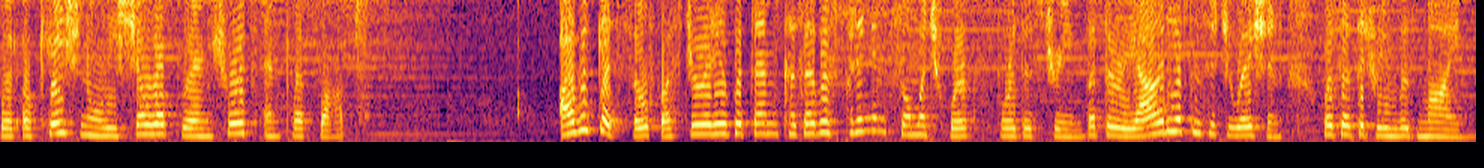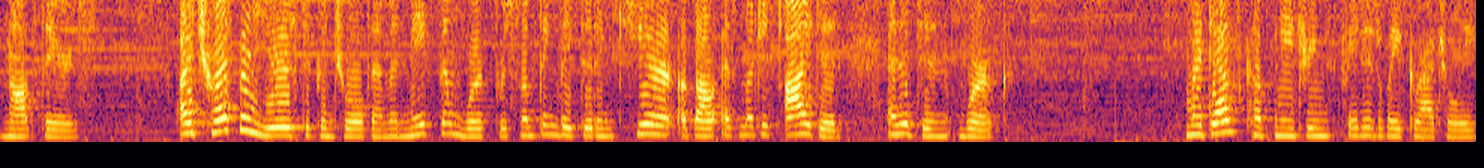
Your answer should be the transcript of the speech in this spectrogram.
would occasionally show up wearing shorts and flip-flops. I would get so frustrated with them because I was putting in so much work for this dream, but the reality of the situation was that the dream was mine, not theirs. I tried for years to control them and make them work for something they didn't care about as much as I did, and it didn't work. My dance company dreams faded away gradually,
